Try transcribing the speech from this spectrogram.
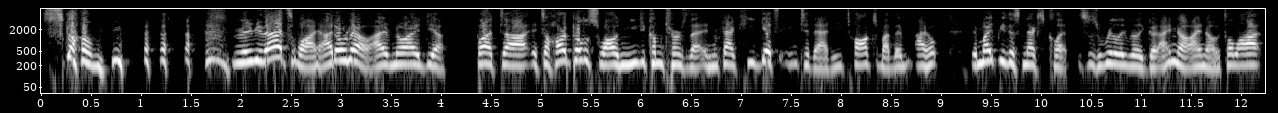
scum. Maybe that's why. I don't know. I have no idea. But uh, it's a hard pill to swallow. And you need to come to terms with that. And in fact, he gets into that. He talks about them. I hope it might be this next clip. This is really, really good. I know, I know. It's a lot.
